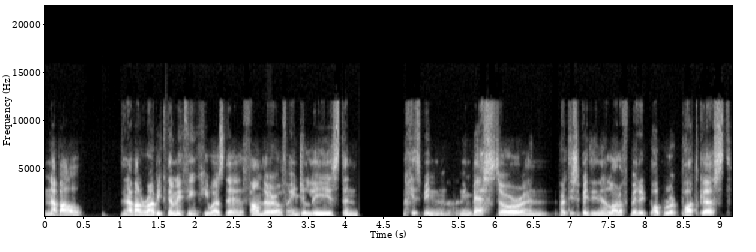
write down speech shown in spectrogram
Naval. Naval Ravikant, I think he was the founder of AngelList and he's been an investor and participated in a lot of very popular podcasts.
